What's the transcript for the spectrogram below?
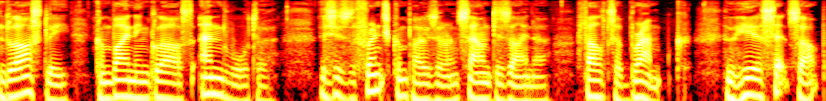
And lastly, combining glass and water, this is the French composer and sound designer Falter Bramnk, who here sets up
